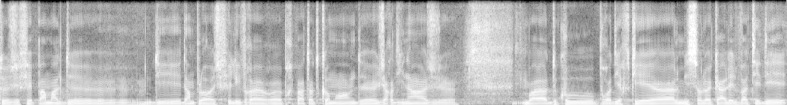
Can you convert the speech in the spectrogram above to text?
Que j'ai fait pas mal de, d'emplois. Je fais livreur, préparateur de commandes, jardinage. Voilà, du coup, pour dire que la mission locale, elle va t'aider,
